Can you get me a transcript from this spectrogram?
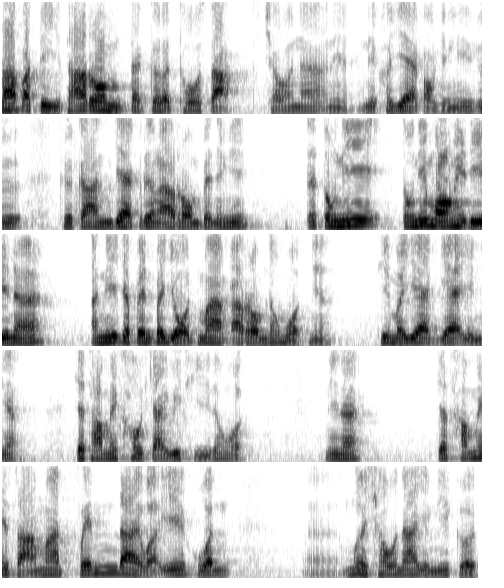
รับอติถารมแต่เกิดโทสะชาวนะเนี่ยนี่เขาแยกออกอย่างนี้คือ คือการแยกเรื่องอารมณ์เป็นอย่างนี้แล้วตรงนี้ตรงนี้มองให้ดีนะ อันนี้จะเป็นประโยชน์มากอารมณ์ทั้งหมดเนี่ย ที่มาแยกแยะอย่างเงี้ยจะทำให้เข้าใจวิถีทั้งหมด นี่นะ จะทำให้สามารถเฟ้นได้ว่า เอ๊ควรเเมื่อชาวนาอย่างนี้เกิด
